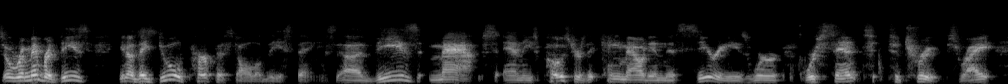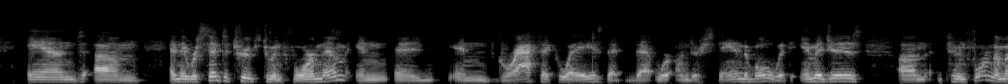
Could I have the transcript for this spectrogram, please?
so remember these you know they dual purposed all of these things. Uh, these maps and these posters that came out in this series were were sent to troops right? And um, and they were sent to troops to inform them in, in, in graphic ways that that were understandable with images um, to inform them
